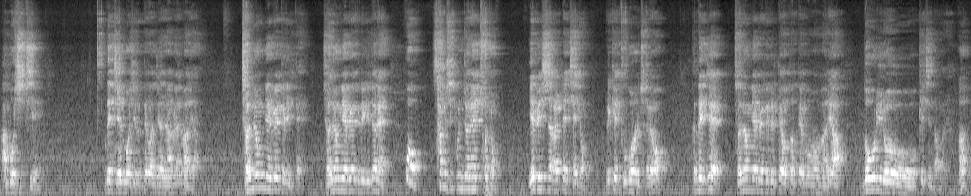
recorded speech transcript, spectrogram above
아 멋있지. 근데 제일 멋있는 때가 언제냐면 말이야. 저녁 예배 드릴 때, 저녁 예배 드리기 전에 꼭 30분 전에 초종, 예배 시작할 때 재종 이렇게 두 번을 쳐요. 근데 이제 저녁 예배 드릴 때 어떤 때 보면 말이야 노을이 이렇게 진단 말이야. 어?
